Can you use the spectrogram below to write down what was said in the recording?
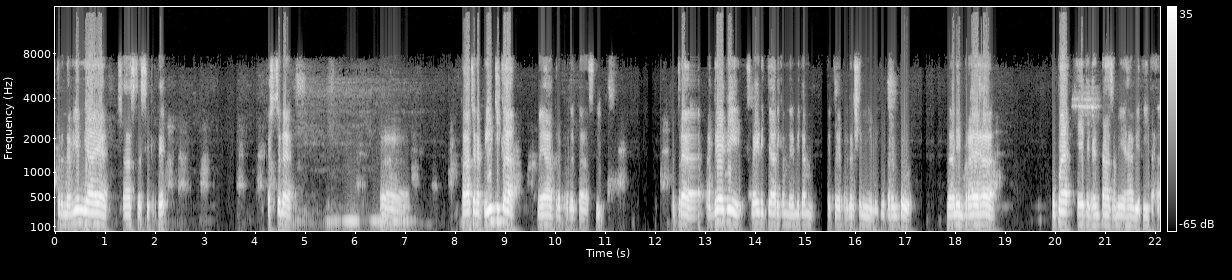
तत्र नव्यन्यायशास्त्रस्य कृते कश्चन काचन पीठिका मया अत्र प्रदत्ता अस्ति तत्र अग्रेपि स्लैड् इत्यादिकं निर्मितं यत् प्रदर्शनीयमिति परन्तु इदानीं प्रायः उप एकघण्टासमयः व्यतीतः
